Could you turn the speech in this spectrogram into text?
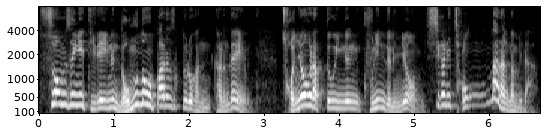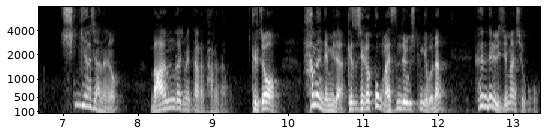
수험생의 D-Day는 너무너무 빠른 속도로 간- 가는데 전역을 앞두고 있는 군인들은요 시간이 정말 안 갑니다. 신기하지 않아요? 마음가짐에 따라 다르다고. 그죠? 하면 됩니다. 그래서 제가 꼭 말씀드리고 싶은 게 뭐다? 흔들리지 마시고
